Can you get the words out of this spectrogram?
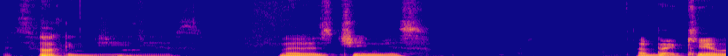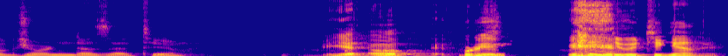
That's fucking genius. That is genius. I bet Caleb Jordan does that too. Yeah. Oh, Of course, they do it together.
